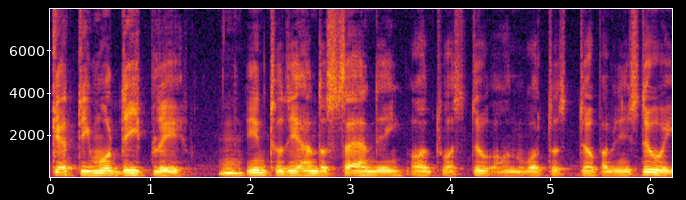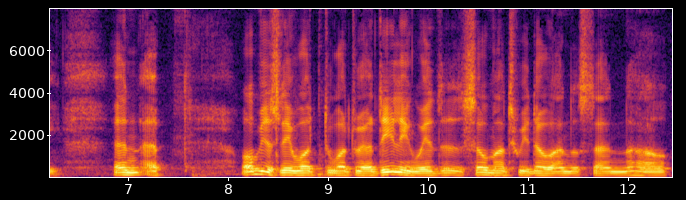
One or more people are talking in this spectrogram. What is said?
getting more deeply mm. into the understanding on what do on what the dopamine is doing, and uh, obviously what what we are dealing with, uh, so much we don't understand now,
